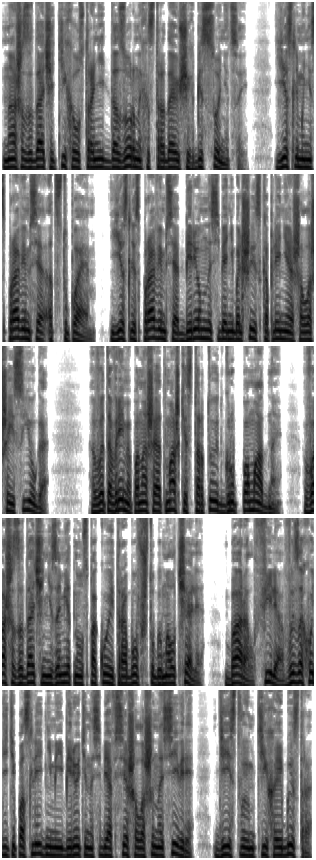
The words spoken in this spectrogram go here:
Наша задача — тихо устранить дозорных и страдающих бессонницей. Если мы не справимся, отступаем. Если справимся, берем на себя небольшие скопления шалашей с юга. В это время по нашей отмашке стартует группа Мадны. Ваша задача незаметно успокоить рабов, чтобы молчали. Баррел, Филя, вы заходите последними и берете на себя все шалаши на севере. Действуем тихо и быстро.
